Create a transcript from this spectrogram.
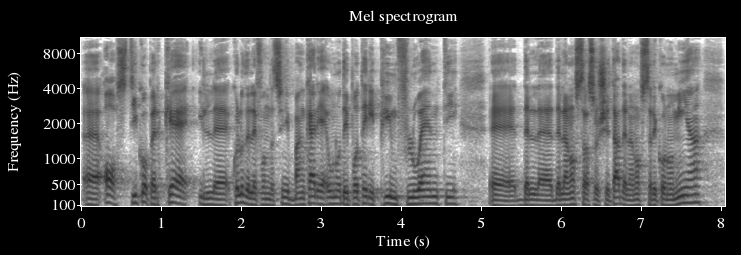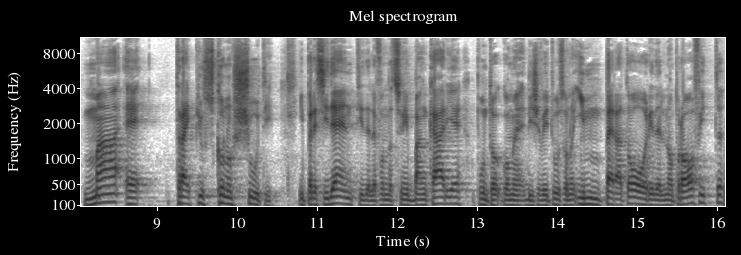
eh, ostico perché il, quello delle fondazioni bancarie è uno dei poteri più influenti eh, del, della nostra società, della nostra economia, ma è tra i più sconosciuti. I presidenti delle fondazioni bancarie, appunto come dicevi tu, sono imperatori del no profit,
